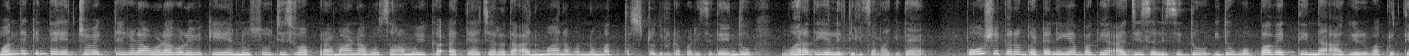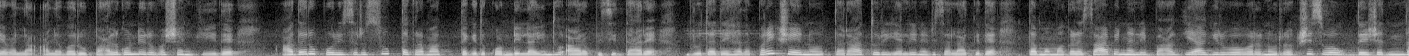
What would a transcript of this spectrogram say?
ಒಂದಕ್ಕಿಂತ ಹೆಚ್ಚು ವ್ಯಕ್ತಿಗಳ ಒಳಗೊಳ್ಳುವಿಕೆಯನ್ನು ಸೂಚಿಸುವ ಪ್ರಮಾಣವು ಸಾಮೂಹಿಕ ಅತ್ಯಾಚಾರದ ಅನುಮಾನವನ್ನು ಮತ್ತಷ್ಟು ದೃಢಪಡಿಸಿದೆ ಎಂದು ವರದಿಯಲ್ಲಿ ತಿಳಿಸಲಾಗಿದೆ. ಪೋಷಕರು ಘಟನೆಯ ಬಗ್ಗೆ ಅರ್ಜಿ ಸಲ್ಲಿಸಿದ್ದು ಇದು ಒಬ್ಬ ವ್ಯಕ್ತಿಯಿಂದ ಆಗಿರುವ ಕೃತ್ಯವಲ್ಲ, ಹಲವರು ಪಾಲ್ಗೊಂಡಿರುವ ಶಂಕೆ ಇದೆ. ಆದರೂ ಪೊಲೀಸರು ಸೂಕ್ತ ಕ್ರಮ ತೆಗೆದುಕೊಂಡಿಲ್ಲ ಎಂದು ಆರೋಪಿಸಿದ್ದಾರೆ. ಮೃತದೇಹದ ಪರೀಕ್ಷೆಯನ್ನು ತರಾತುರಿಯಲ್ಲಿ ನಡೆಸಲಾಗಿದೆ. ತಮ್ಮ ಮಗಳ ಸಾವಿನಲ್ಲಿ ಭಾಗಿಯಾಗಿರುವವರನ್ನು ರಕ್ಷಿಸುವ ಉದ್ದೇಶದಿಂದ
